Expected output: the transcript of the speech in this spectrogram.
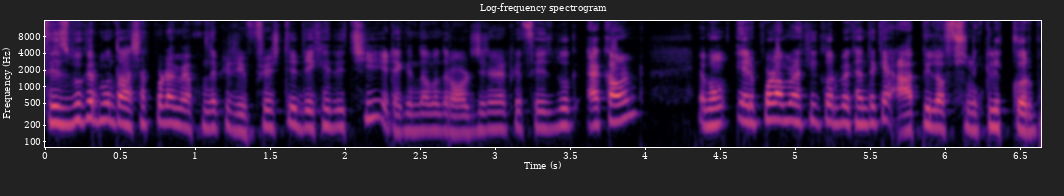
ফেসবুকের মধ্যে আসার পর আমি আপনাদেরকে রিফ্রেশ দিয়ে দেখে দিচ্ছি। এটা কিন্তু আমাদের অরিজিনাল একটা ফেসবুক অ্যাকাউন্ট এবং এরপর আমরা কী করব? এখান থেকে আপিল অপশনে ক্লিক করব।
